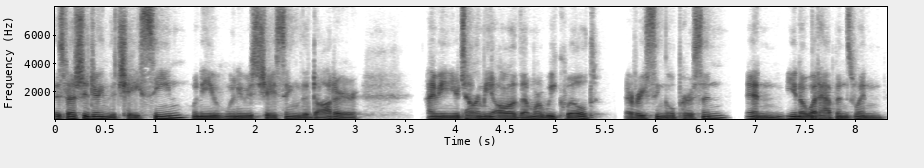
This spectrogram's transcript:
especially during the chase scene when he when he was chasing the daughter. I mean, you're telling me all of them were weak willed, every single person, and you know what happens when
